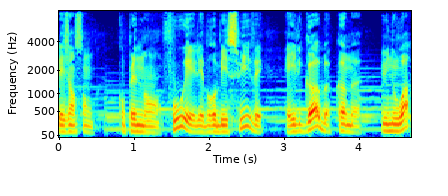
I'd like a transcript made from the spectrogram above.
les gens sont complètement fous et les brebis suivent et, et ils gobent comme une oie.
